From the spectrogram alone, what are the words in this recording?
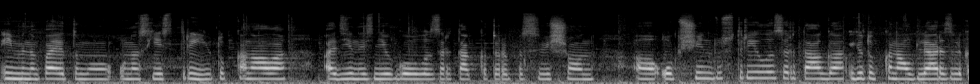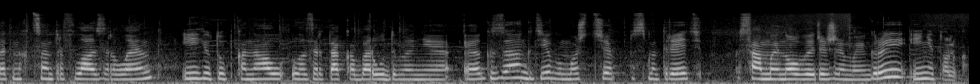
Именно поэтому у нас есть три YouTube-канала. Один из них Go Lasertag, который посвящен э, общей индустрии лазертага. YouTube-канал для развлекательных центров Laserland – и YouTube-канал Лазертак оборудование Экза, где вы можете посмотреть самые новые режимы игры и не только.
